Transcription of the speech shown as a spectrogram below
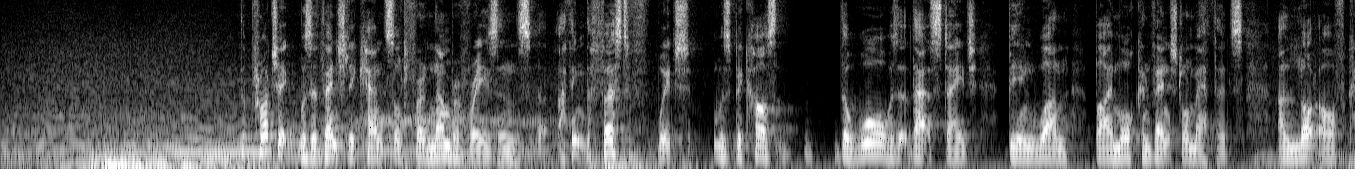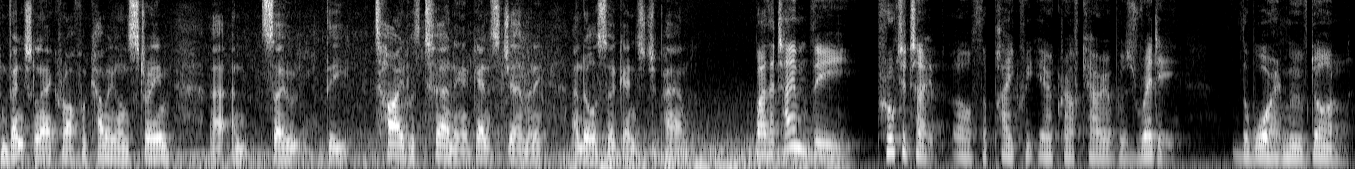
The project was eventually cancelled for a number of reasons. I think the first of which was because the war was at that stage being won by more conventional methods. A lot of conventional aircraft were coming on stream, uh, and so the tide was turning against Germany and also against Japan. By the time the prototype of the Pykrete aircraft carrier was ready, the war had moved on.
